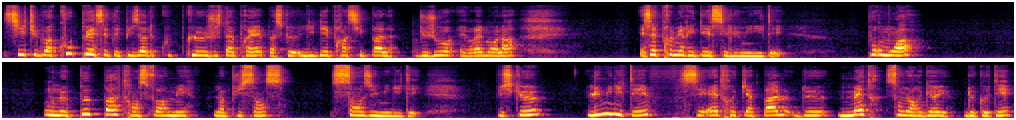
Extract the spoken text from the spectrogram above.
si tu dois couper cet épisode, coupe-le juste après, parce que l'idée principale du jour est vraiment là. Et cette première idée, c'est l'humilité. Pour moi, on ne peut pas transformer l'impuissance sans humilité. Puisque l'humilité, c'est être capable de mettre son orgueil de côté.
